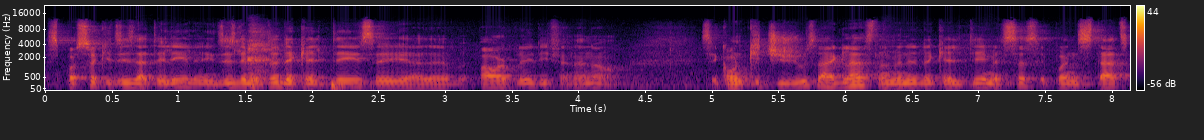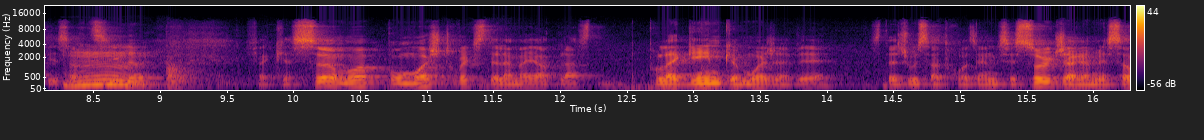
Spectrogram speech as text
C'est pas ça qu'ils disent à la télé. là. Ils disent les minutes de qualité, c'est euh, power play, defense. Non, non. C'est contre qui tu joues sur la glace, la minute de qualité, mais ça, c'est pas une stat qui est sortie. Là. Fait que ça, moi, pour moi, je trouvais que c'était la meilleure place pour la game que moi j'avais. C'était jouer sa troisième. C'est sûr que j'aurais aimé ça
